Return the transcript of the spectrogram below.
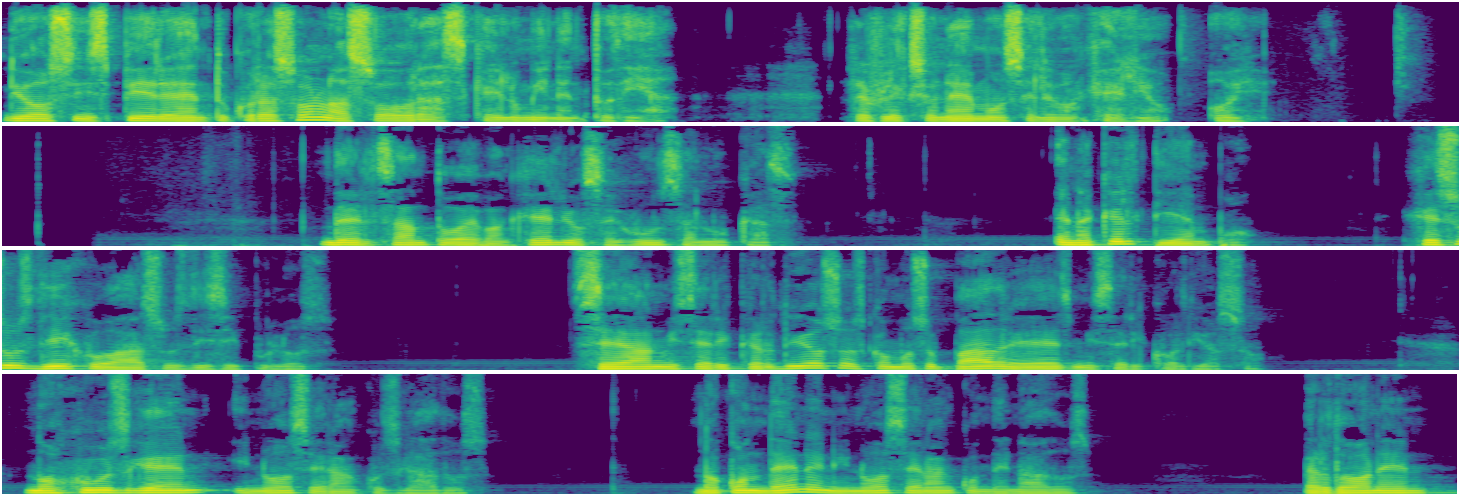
Dios inspire en tu corazón las obras que iluminen tu día. Reflexionemos el Evangelio hoy. Del Santo Evangelio según San Lucas. En aquel tiempo, Jesús dijo a sus discípulos, Sean misericordiosos como su Padre es misericordioso. No juzguen y no serán juzgados. No condenen y no serán condenados. Perdonen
